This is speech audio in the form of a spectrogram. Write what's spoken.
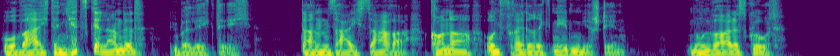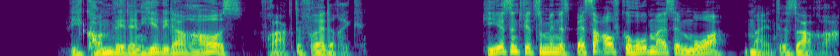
Wo war ich denn jetzt gelandet? überlegte ich. Dann sah ich Sarah, Connor und Frederik neben mir stehen. Nun war alles gut. Wie kommen wir denn hier wieder raus? fragte Frederik. Hier sind wir zumindest besser aufgehoben als im Moor, meinte Sarah.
